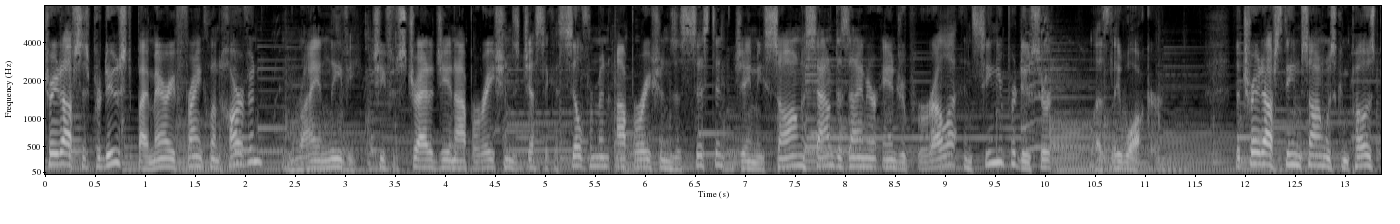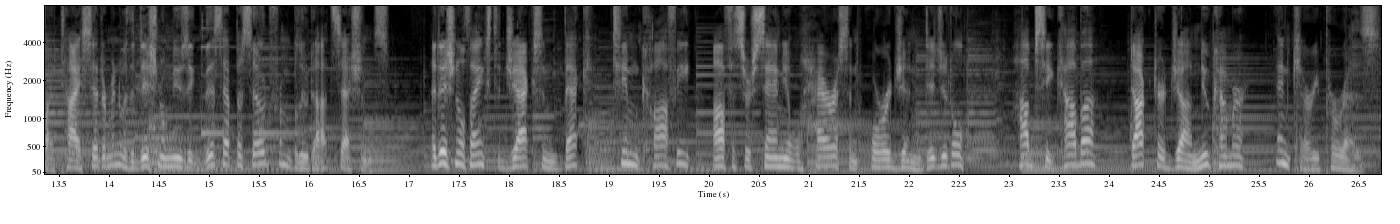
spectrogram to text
Trade Offs is produced by Mary Franklin Harvin and Ryan Levy. Chief of Strategy and Operations, Jessica Silverman. Operations Assistant, Jamie Song. Sound Designer, Andrew Perella. And Senior Producer, Leslie Walker. The Trade Offs theme song was composed by Ty Citerman with additional music this episode from Blue Dot Sessions. Additional thanks to Jackson Beck, Tim Coffey, Officer Samuel Harris and Origin Digital, Habsi Kaba, Dr. John Newcomer, and Carrie Perez.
